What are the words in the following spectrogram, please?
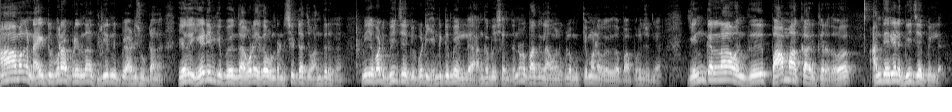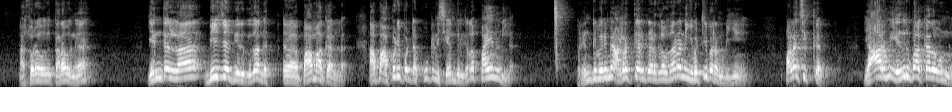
ஆமாங்க நைட்டு பூரா அப்படி இருந்தாங்க திடீர்னு போய் அடிச்சு விட்டாங்க. ஏதோ ஏடிவிக்கு போயிருந்தா கூட ஏதோ ஒன்று ரெண்டு சீட்டாச்சும் வந்துருங்க நீங்கள் பாட்டு பிஜேபி போய்ட்டு எங்கிட்டுமே இல்லை அங்கே போய் சேர்ந்துன்னு பார்த்தீங்களா அவங்களுக்குள்ள முக்கியமான இதை பா புரிஞ்சுங்க. எங்கெல்லாம் வந்து பாமக இருக்கிறதோ அந்த ஏரியாவில் பிஜேபி இல்லை. நான் சொல்கிறது வந்து தரவுங்க. எங்கெல்லாம் பிஜேபி இருக்குதோ அங்கே பாமக இல்லை. அப்போ அப்படிப்பட்ட கூட்டணி சேர்ந்துருக்கல பயன் இல்லை. இப்போ ரெண்டு பேருமே அடர்த்தியாக இருக்கிற இடத்துல வந்தால் நீங்கள் வெற்றி பெற முடியும். பல சிக்கல். யாருமே எதிர்பார்க்காத ஒன்று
